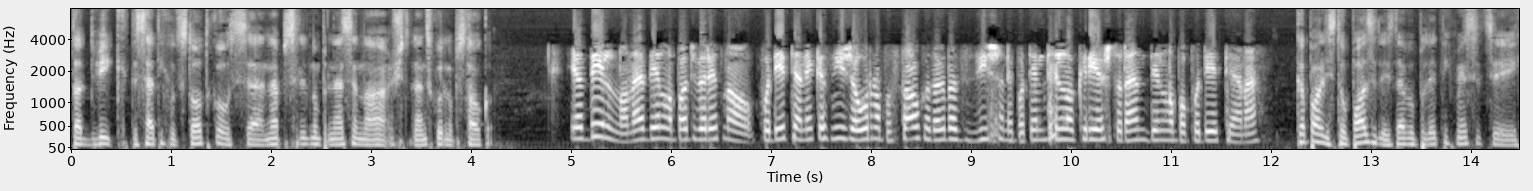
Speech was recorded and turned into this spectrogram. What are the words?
ta dvig desetih odstotkov se neposredno prenese na študentsko urno postavko? Ja, delno, ne, delno pač verjetno podjetja nekaj zniža urno postavko, tako da zvišanje potem delno krije študent, delno pa podjetje, ne. Kaj pa ali ste opazili zdaj v poletnih mesecih,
